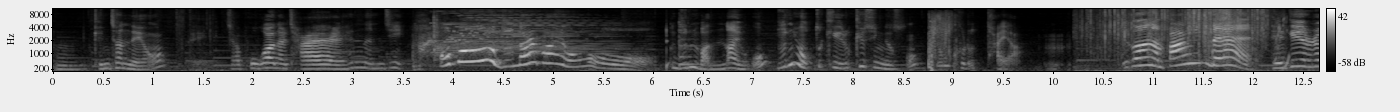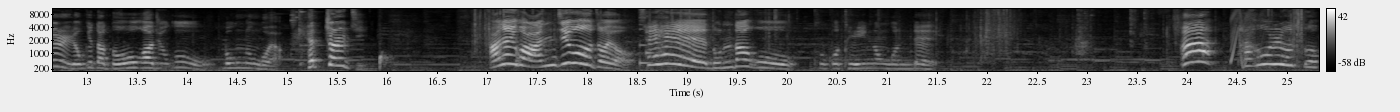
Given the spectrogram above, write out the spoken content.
음 괜찮네요. 네, 제가 보관을 잘 했는지 어머 눈알 봐요 눈 맞나 이거? 눈이 어떻게 이렇게 생겼어? 좀 그렇다 야 음. 이거는 빵인데 대게를 여기다 넣어가지고 먹는 거야 개쩔지? 아니 이거 안 지워져요 새해에 논다고 그거 돼 있는 건데 아! 다 흘렸어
